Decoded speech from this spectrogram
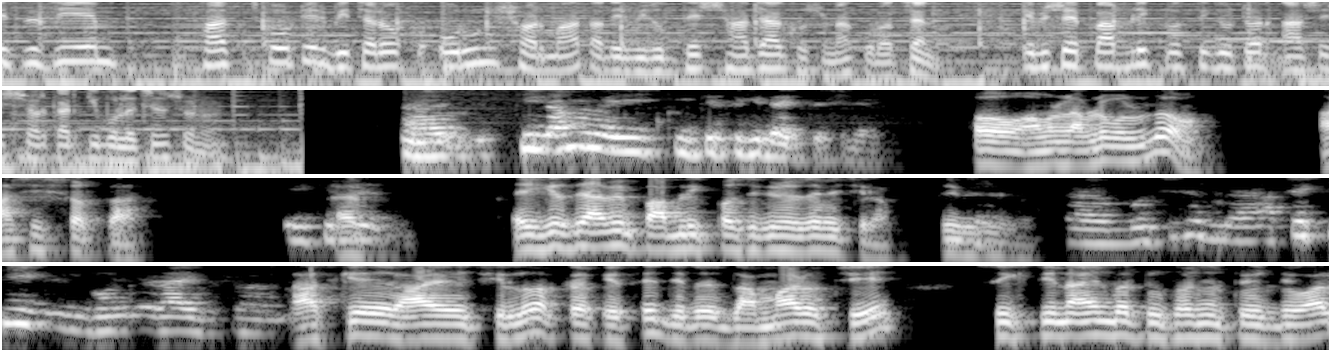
এসজিএম ফার্স্ট কোর্টের বিচারক অরুণ শর্মা তাদের বিরুদ্ধে সাজা ঘোষণা করেছেন। এ বিষয়ে পাবলিক প্রসিকিউটর আশিস সরকার কি বলেছেন শুনুন। কি নাম? এই কেসে কি দায়িত্ব ছিলেন? ও আমার নামটা বলব তো। আশিস সরকার। এই কেসে আমি পাবলিক প্রসিকিউটর হিসেবে ছিলাম? আজকে রায় ছিল একটা কেসে যেটা নাম্বার হচ্ছে সিক্সটি নাইন বা two thousand twenty one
